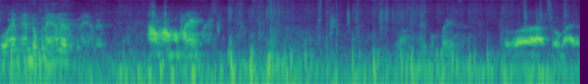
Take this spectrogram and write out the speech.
ủa em em đục cái này hả beo? Không không không phải em. Rồi thấy một bé. Cửa cửa bể.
